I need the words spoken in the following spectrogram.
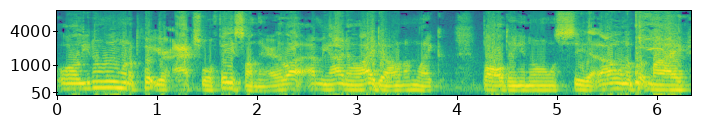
well, you don't really want to put your actual face on there. Lot, I mean, I know I don't. I'm like balding, and no one to see that. I want to put my,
